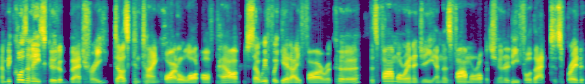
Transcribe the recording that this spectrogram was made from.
and because an e scooter battery does contain quite a lot of power, so if we get a fire occur, there's far more energy and there's far more opportunity for that to spread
